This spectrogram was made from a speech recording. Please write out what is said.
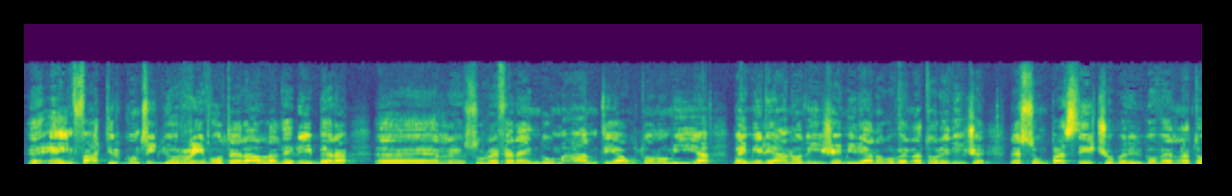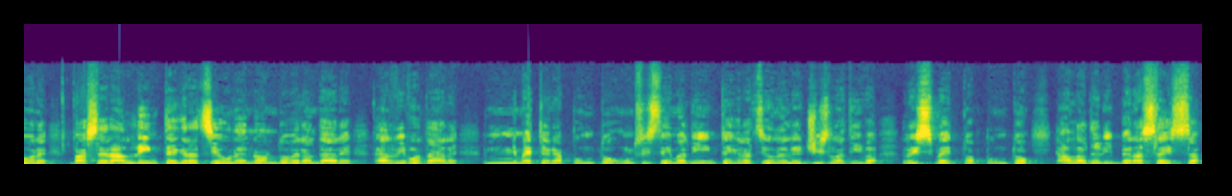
eh, e infatti il Consiglio rivoterà la delibera eh, sul referendum anti-autonomia, ma Emiliano dice, Emiliano governatore dice nessun pasticcio per il governatore, basterà l'integrazione, non dover andare a rivotare, mh, mm, mettere a punto un sistema di integrazione legislativa rispetto appunto alla delibera stessa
